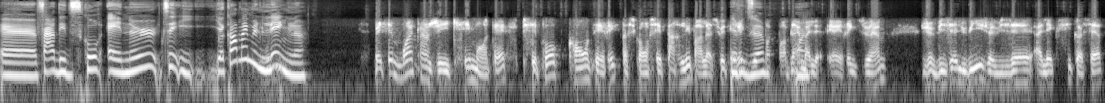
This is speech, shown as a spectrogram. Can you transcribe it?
faire des discours haineux il y, a quand même une ligne, là. Mais tu sais, moi, quand j'ai écrit mon texte, puis c'est pas contre Eric, parce qu'on s'est parlé par la suite. Éric Duhem. Pas de problème, Éric Duhem. Je visais lui, je visais Alexis Cossette,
